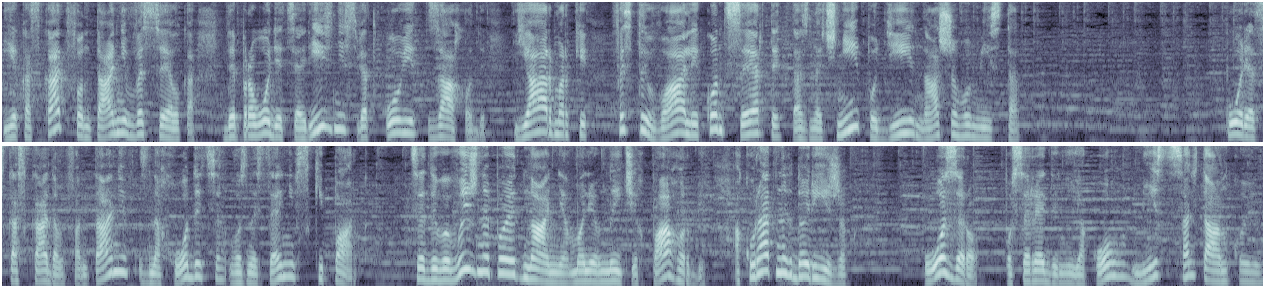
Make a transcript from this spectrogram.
є каскад фонтанів Веселка, де проводяться різні святкові заходи, ярмарки, фестивалі, концерти та значні події нашого міста. Поряд з каскадом фонтанів знаходиться Вознесенівський парк. Це дивовижне поєднання мальовничих пагорбів, акуратних доріжок, озеро, посередині якого міст з альтанкою.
